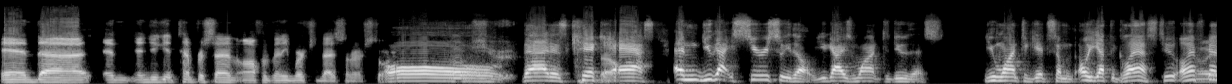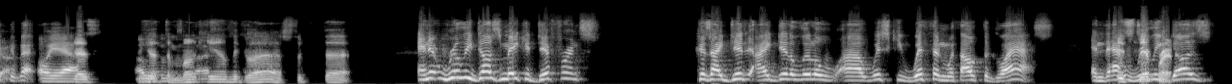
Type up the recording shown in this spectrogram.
and uh, and and you get ten percent off of any merchandise on our store. Oh, that is kick ass. And you guys, seriously though, you guys want to do this. You want to get some. Oh, you got the glass too. Oh, I forgot yeah. the glass. Oh, yeah. Yes, I you got the these monkey on the glass. Look at that. and it really does make a difference because I did I did a little uh, whiskey with and without the glass, and that It's really different. does.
